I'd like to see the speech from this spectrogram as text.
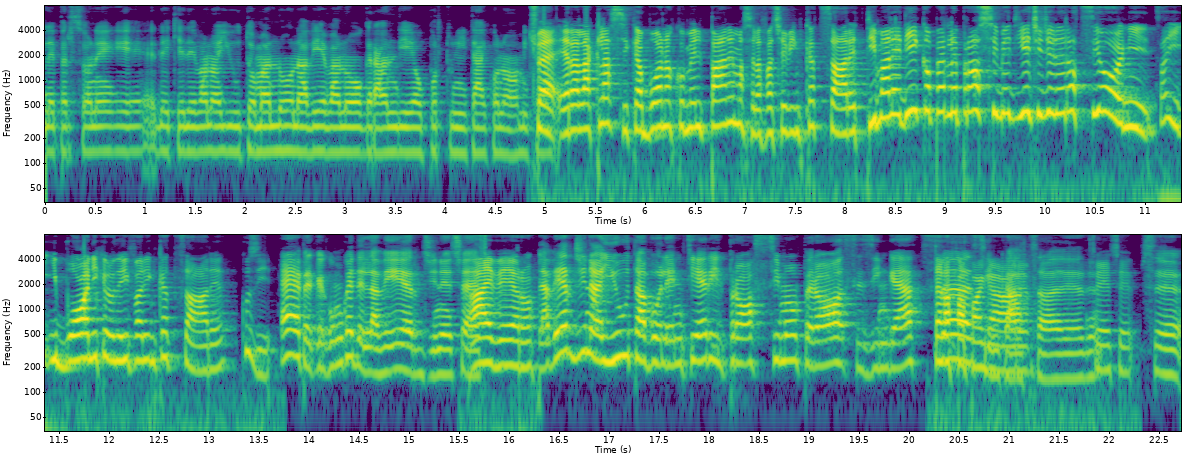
le persone che le chiedevano aiuto ma non avevano grandi opportunità economiche. Cioè, era la classica buona come il pane, ma se la facevi incazzare, ti maledico per le prossime dieci generazioni! Sai, i buoni che non devi fare incazzare? Così. Eh, perché comunque della Vergine, cioè... Ah, è vero. La Vergine aiuta volentieri il prossimo, però se si ingazza... Te la fa pagare. Si incazza la Vergine. Sì, sì. sì.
